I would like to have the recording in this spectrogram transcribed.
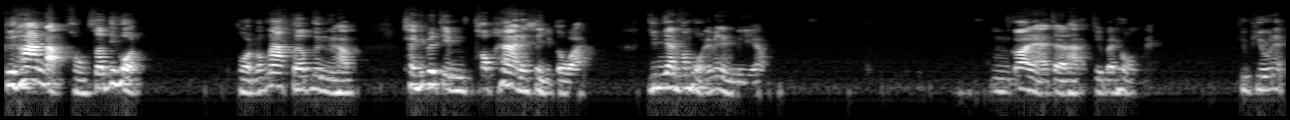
คือห้าอันดับของเซิร์ฟที่โหดโหดมากๆเซิร์ฟหนึ่งนะครับ ใช้พิษประจิมท็อปห้าในสี่ตัว ยืนยันความโหดได้เป็นอย่างดีครับอืมก็เนี่ยเจอละจิวแปทงเนี่ยคิวพิวเนี่ย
